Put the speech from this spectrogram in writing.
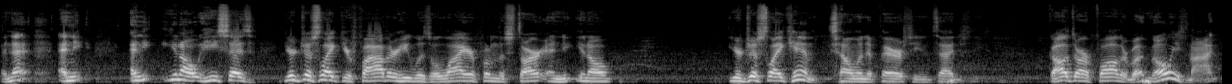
And that and and you know, he says, You're just like your father, he was a liar from the start, and you know, you're just like him, telling the Pharisees and Sadducees. God's our father, but no, he's not.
